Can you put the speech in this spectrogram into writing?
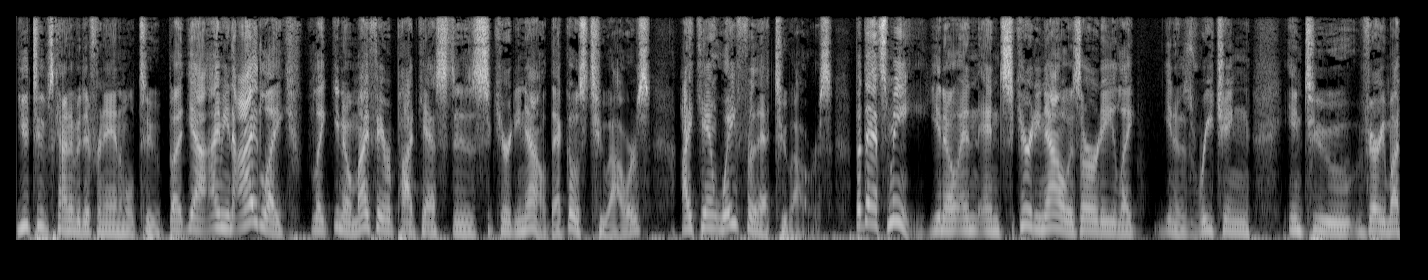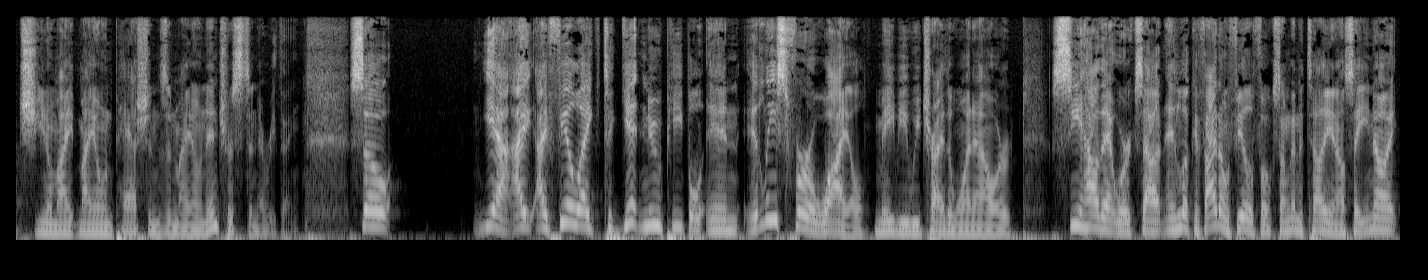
YouTube's kind of a different animal too. But yeah, I mean, I like like you know my favorite podcast is Security Now. That goes two hours. I can't wait for that two hours. But that's me, you know. And and Security Now is already like you know is reaching into very much you know my my own passions and my own interests and everything. So yeah, I, I feel like to get new people in, at least for a while, maybe we try the one hour, see how that works out. And look, if I don't feel it, folks, I'm going to tell you and I'll say, you know what,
